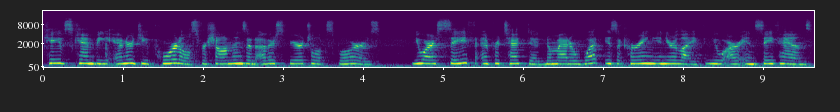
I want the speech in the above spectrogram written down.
caves can be energy portals for shamans and other spiritual explorers. You are safe and protected no matter what is occurring in your life. You are in safe hands.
